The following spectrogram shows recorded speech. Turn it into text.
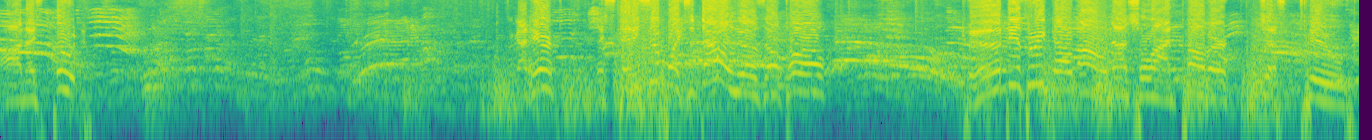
Oh, nice boot. We got here. Nice steady suplex. And down goes El Toro. Could be a three count. Oh, nonchalant cover. Just two.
